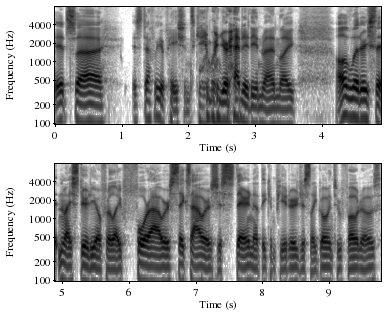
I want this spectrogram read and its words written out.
it's uh, it's definitely a patience game when you're editing, man. Like, I'll literally sit in my studio for like four hours, six hours, just staring at the computer, just like going through photos.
